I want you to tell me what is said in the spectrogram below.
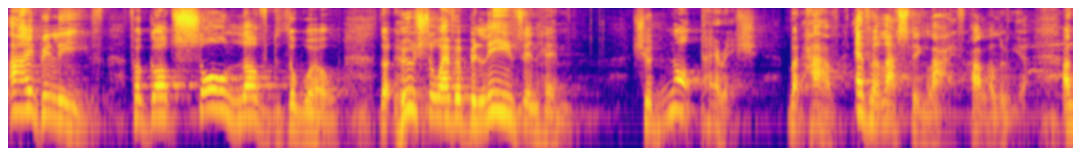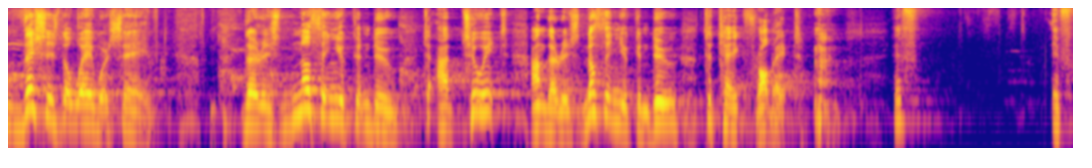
I believe, for God so loved the world, that whosoever believes in him should not perish but have everlasting life. Hallelujah. And this is the way we're saved. There is nothing you can do to add to it, and there is nothing you can do to take from it. if, if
